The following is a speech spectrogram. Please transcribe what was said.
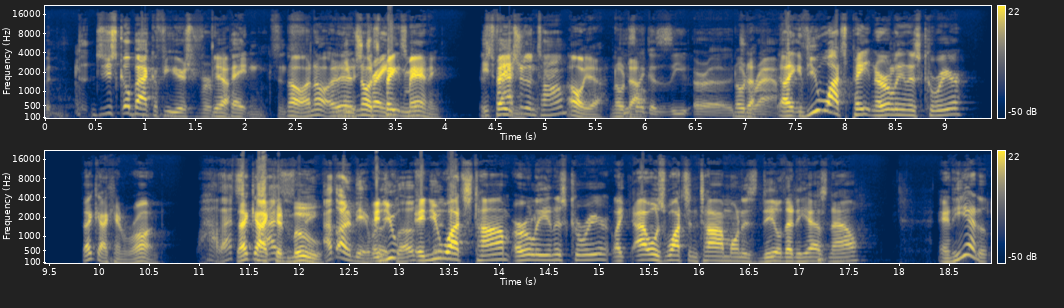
But uh, just go back a few years for Yeah. Peyton. Since No, I know. when he No, it's training Peyton school. Manning. He's It's Peyton. faster than Tom? Oh yeah, no doubt. He's doubt. like a Z or a no giraffe. doubt. Like if you watch Peyton early in his career, that guy can run. Wow, that's That guy could move. I thought it'd be really and you close. and you but- watch Tom early in his career. Like I was watching Tom on his deal that he has now, and he had a,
